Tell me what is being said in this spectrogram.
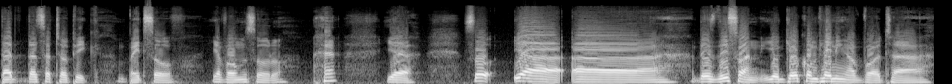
that, that's a topic by itself. Yabva yeah. So yeah uh there's this one. Your girl complaining about uh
